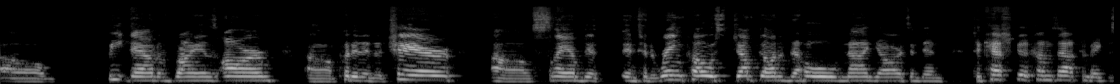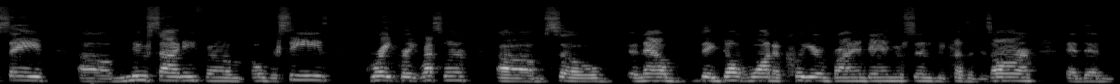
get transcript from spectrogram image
um, beat down of Brian's arm uh, put it in a chair, uh, slammed it into the ring post, jumped on the whole nine yards, and then Takeshita comes out to make the save. Um, new signee from overseas, great, great wrestler. Um, so now they don't want to clear Bryan Danielson because of his arm, and then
